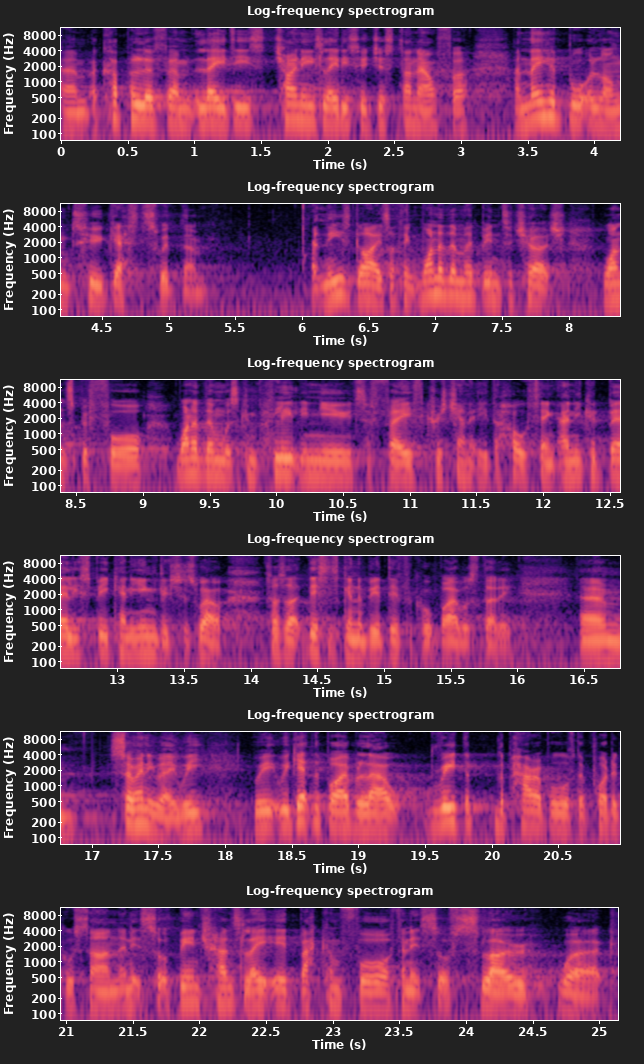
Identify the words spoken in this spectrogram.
um, a couple of um, ladies, Chinese ladies who'd just done Alpha, and they had brought along two guests with them. And these guys, I think one of them had been to church once before, one of them was completely new to faith, Christianity, the whole thing, and he could barely speak any English as well. So I was like, this is going to be a difficult Bible study. Um, so anyway, we, we, we get the Bible out, read the, the parable of the prodigal son, and it's sort of being translated back and forth, and it's sort of slow work.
